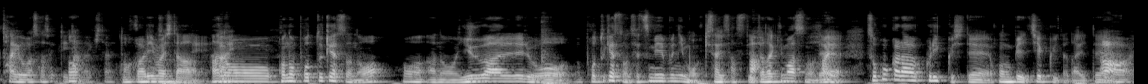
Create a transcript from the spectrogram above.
対応はさせていただきたいとわ思いますかりました。のであの、このポッドキャストの、おあの、URL を、ポッドキャストの説明文にも記載させていただきますので、あはいそこからクリックして、ホームページチェックいただいて、あ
